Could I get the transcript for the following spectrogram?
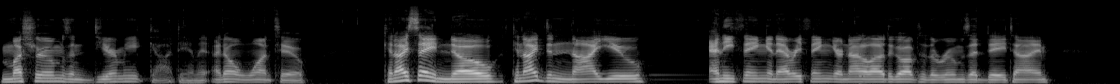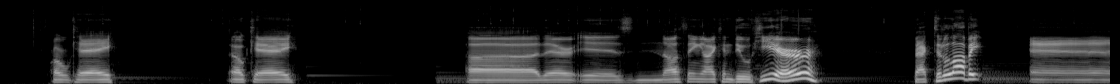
mushrooms, and deer meat. God damn it, I don't want to. Can I say no? Can I deny you anything and everything? You're not allowed to go up to the rooms at daytime. Okay. Okay. Uh, there is nothing I can do here. Back to the lobby. And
